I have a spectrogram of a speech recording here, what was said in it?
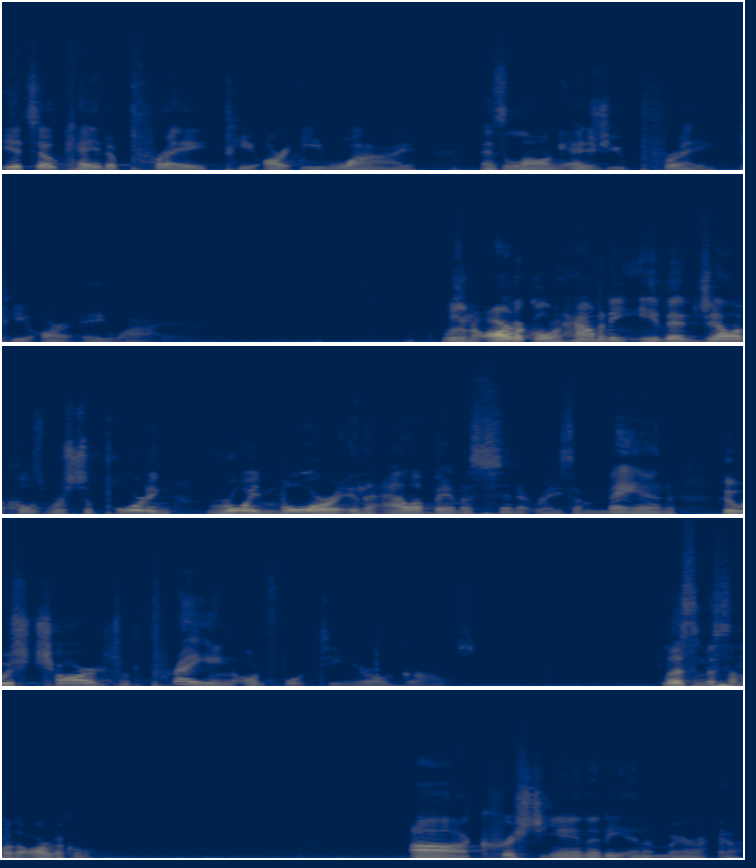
It's okay to pray, P R E Y, as long as you pray, P R A Y. was an article on how many evangelicals were supporting Roy Moore in the Alabama Senate race, a man who was charged with preying on 14 year old girls. Listen to some of the article. Ah, Christianity in America.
